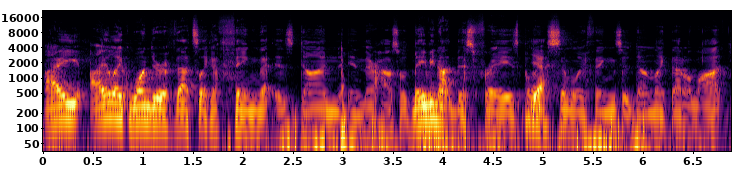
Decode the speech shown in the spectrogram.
I I like wonder if that's like a thing that is done in their household. Maybe not this phrase, but Yeah. like similar things are done like that a lot.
